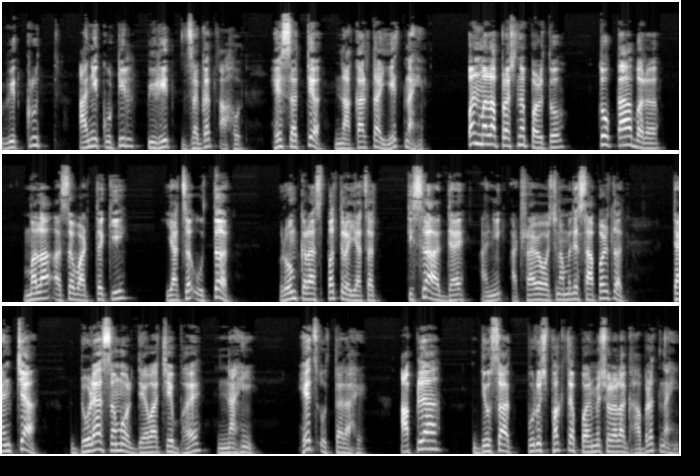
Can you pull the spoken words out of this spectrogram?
विकृत आणि कुटील पिढीत जगत आहोत. हे सत्य नाकारता येत नाही. पण मला प्रश्न पडतो तो का बरं? मला असं वाटतं की याचं उत्तर रोमकरास पत्र याचा तिसरा अध्याय आणि अठराव्या वचनामध्ये सापडतात त्यांच्या डोळ्यासमोर देवाचे भय नाही. हेच उत्तर आहे. आपल्या दिवसात पुरुष फक्त परमेश्वराला घाबरत नाही.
